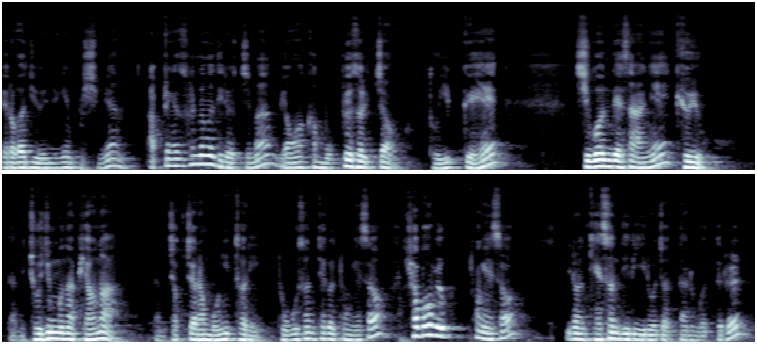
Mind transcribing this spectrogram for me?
여러 가지 요인 중에 보시면 앞쪽에서 설명을 드렸지만 명확한 목표 설정, 도입 계획, 직원 대상의 교육, 그다음에 조직 문화 변화, 적절한 모니터링, 도구 선택을 통해서 협업을 통해서 이런 개선들이 이루어졌다는 것들을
